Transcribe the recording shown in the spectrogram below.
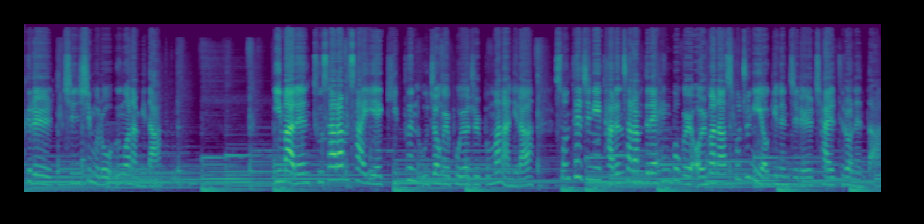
그를 진심으로 응원합니다. 이 말은 두 사람 사이에 깊은 우정을 보여줄 뿐만 아니라 손태진이 다른 사람들의 행복을 얼마나 소중히 여기는지를 잘 드러낸다.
